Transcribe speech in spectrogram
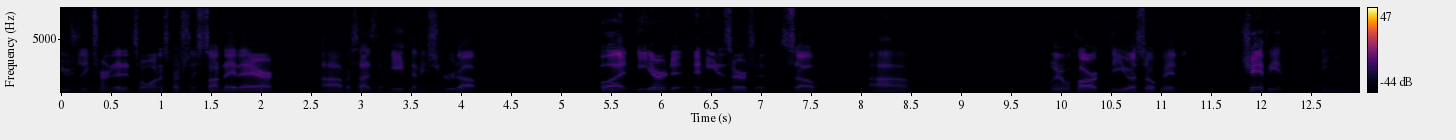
usually turned it into one, especially Sunday there, uh, besides the eighth that he screwed up. But he earned it, and he deserves it. So, um, Wyndham Clark, the U.S. Open champion, the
